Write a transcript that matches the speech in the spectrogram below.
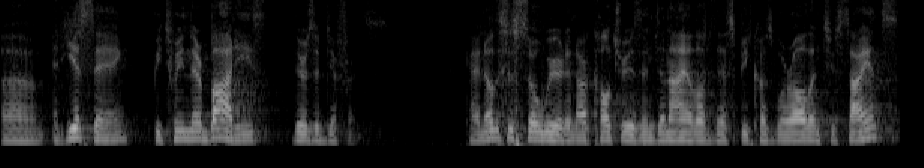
Um, and he is saying between their bodies, there's a difference. I know this is so weird, and our culture is in denial of this because we're all into science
